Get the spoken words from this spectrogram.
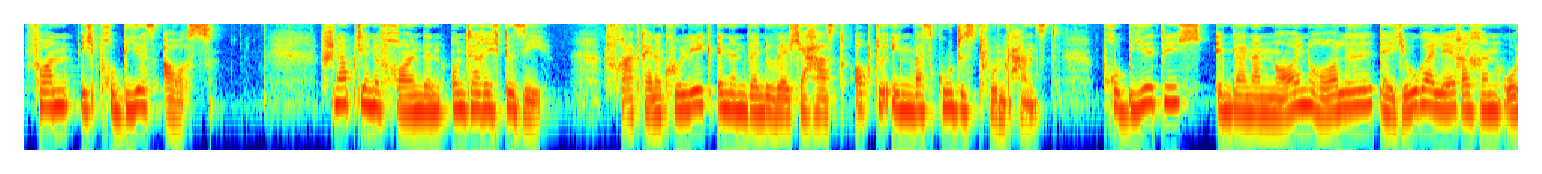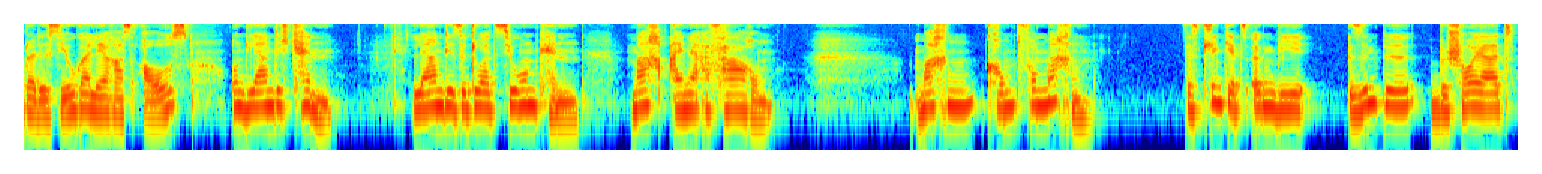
von ich probier's aus. Schnapp dir eine Freundin, unterrichte sie. Frag deine KollegInnen, wenn du welche hast, ob du ihnen was Gutes tun kannst. Probier dich in deiner neuen Rolle der Yogalehrerin oder des Yogalehrers aus und lern dich kennen. Lern die Situation kennen. Mach eine Erfahrung. Machen kommt von machen. Das klingt jetzt irgendwie simpel, bescheuert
